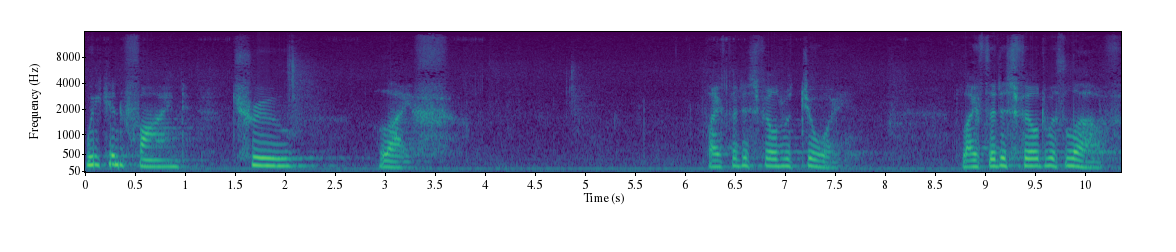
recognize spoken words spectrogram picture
we can find true life. Life that is filled with joy, life that is filled with love,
